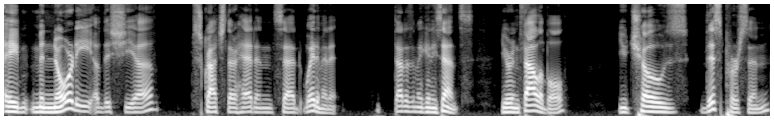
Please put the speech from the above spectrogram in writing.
a minority of the Shia scratched their head and said, wait a minute, that doesn't make any sense. You're infallible. You chose this person,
